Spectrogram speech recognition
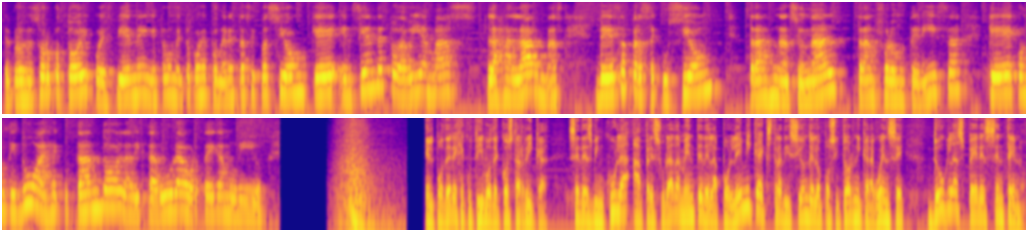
El profesor Potoy pues viene en este momento pues, a exponer esta situación que enciende todavía más las alarmas de esa persecución transnacional, transfronteriza, que continúa ejecutando la dictadura Ortega Murillo. El Poder Ejecutivo de Costa Rica se desvincula apresuradamente de la polémica extradición del opositor nicaragüense Douglas Pérez Centeno,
